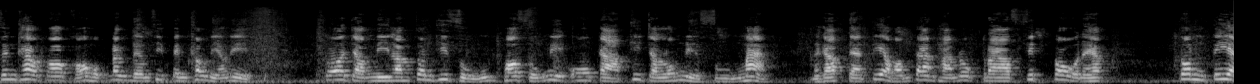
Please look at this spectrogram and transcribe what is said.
ซึ่งข้าวกอขอหกดั้งเดิมที่เป็นข้าวเหนียวนี่ ก็จะมีลำต้นที่สูง พอสูงนี่โอกาสที่จะล้มนี่สูงมากนะครับ แต่เตี้ยหอมต้านทานโรคตราฟิตโตนะครับ ต้นเตี้ย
